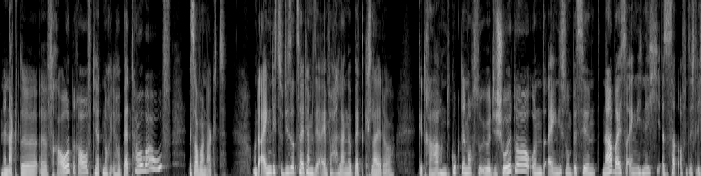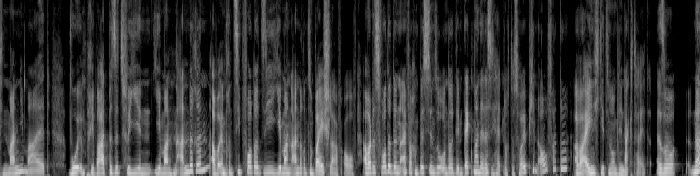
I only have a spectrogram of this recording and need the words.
eine nackte äh, Frau drauf, die hat noch ihre Betthaube auf, ist aber nackt. Und eigentlich zu dieser Zeit haben sie einfach lange Bettkleider getragen. Die guckt dann noch so über die Schulter und eigentlich so ein bisschen, na, weißt du eigentlich nicht, also es hat offensichtlich ein Mann gemalt, wohl im Privatbesitz für jeden, jemanden anderen, aber im Prinzip fordert sie jemanden anderen zum Beischlaf auf. Aber das wurde dann einfach ein bisschen so unter dem Deckmantel, dass sie halt noch das Häubchen auf hatte, aber eigentlich geht's nur um die Nacktheit. Also, ne,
